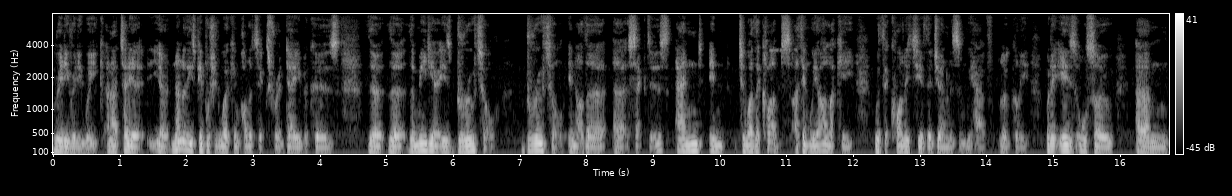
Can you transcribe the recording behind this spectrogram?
really really weak. And I tell you, you know, none of these people should work in politics for a day because the the the media is brutal brutal in other uh, sectors and in to other clubs. I think we are lucky with the quality of the journalism we have locally, but it is also um,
